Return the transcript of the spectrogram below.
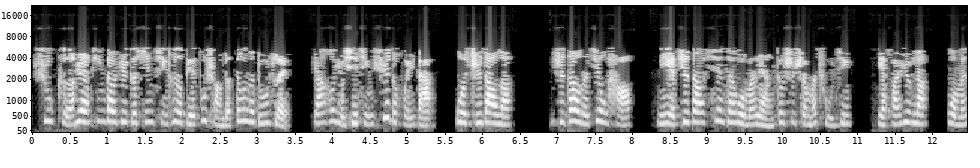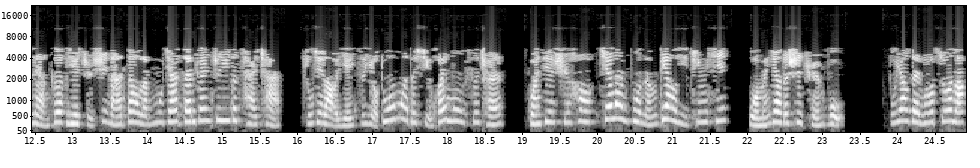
舒可愿听到这个心情特别不爽的嘟了嘟嘴，然后有些情绪的回答：“我知道了，知道了就好。你也知道现在我们两个是什么处境，也怀孕了，我们两个也只是拿到了穆家三分之一的财产，足见老爷子有多么的喜欢穆思成。关键时候千万不能掉以轻心，我们要的是全部，不要再啰嗦了。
